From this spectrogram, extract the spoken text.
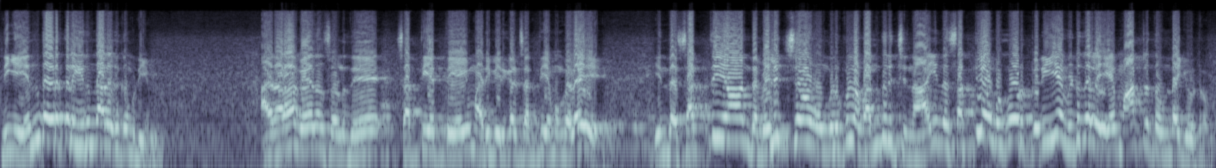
நீங்க எந்த இடத்துல இருந்தாலும் இருக்க முடியும். அதனால வேதம் சொல்லுது சத்தியத்தையும் அறிவீர்கள் சத்தியம் உங்களை. இந்த சத்தியம் இந்த வெளிச்சம் உங்களுக்குள்ள வந்துருச்சுன்னா இந்த சத்தியம் உங்களுக்கு ஒரு பெரிய விடுதலையை மாற்றத்தை உண்டாக்கி விட்டுரும்.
